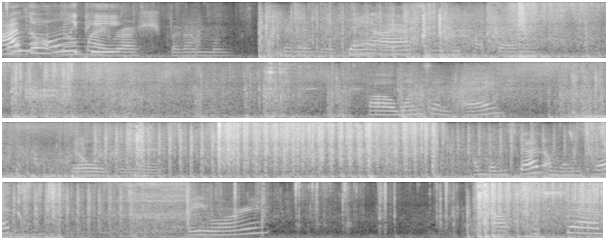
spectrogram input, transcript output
I'm the only know my P. rush, but I'm gonna Dang I accidentally popped Daddy. Uh, one's an A. No one's in A. I'm almost dead. I'm almost dead. Are you orange? Pop the stem.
